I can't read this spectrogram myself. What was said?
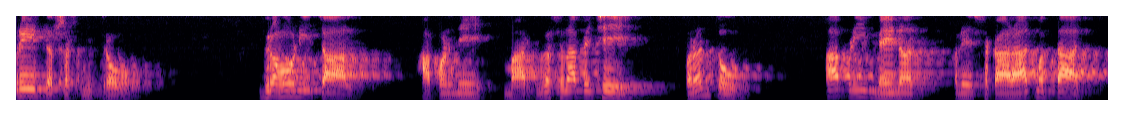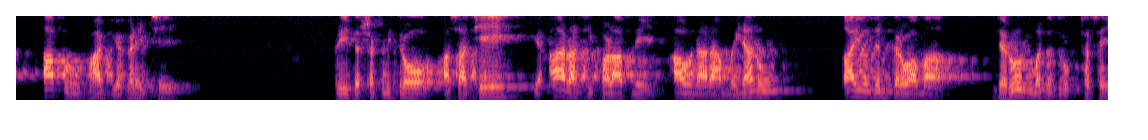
પ્રિય દર્શક મિત્રો, ગ્રહોની ચાલ આપણને માર્ગદર્શન આપે છે, પરંતુ આપણી મહેનત અને સકારાત્મકતા જ આપણું ભાગ્ય ઘડે છે. પ્રિય દર્શક મિત્રો, આશા છે કે આ રાશિફળ આપને આવનારા મહિનાનું આયોજન કરવામાં જરૂર મદદરૂપ થશે.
